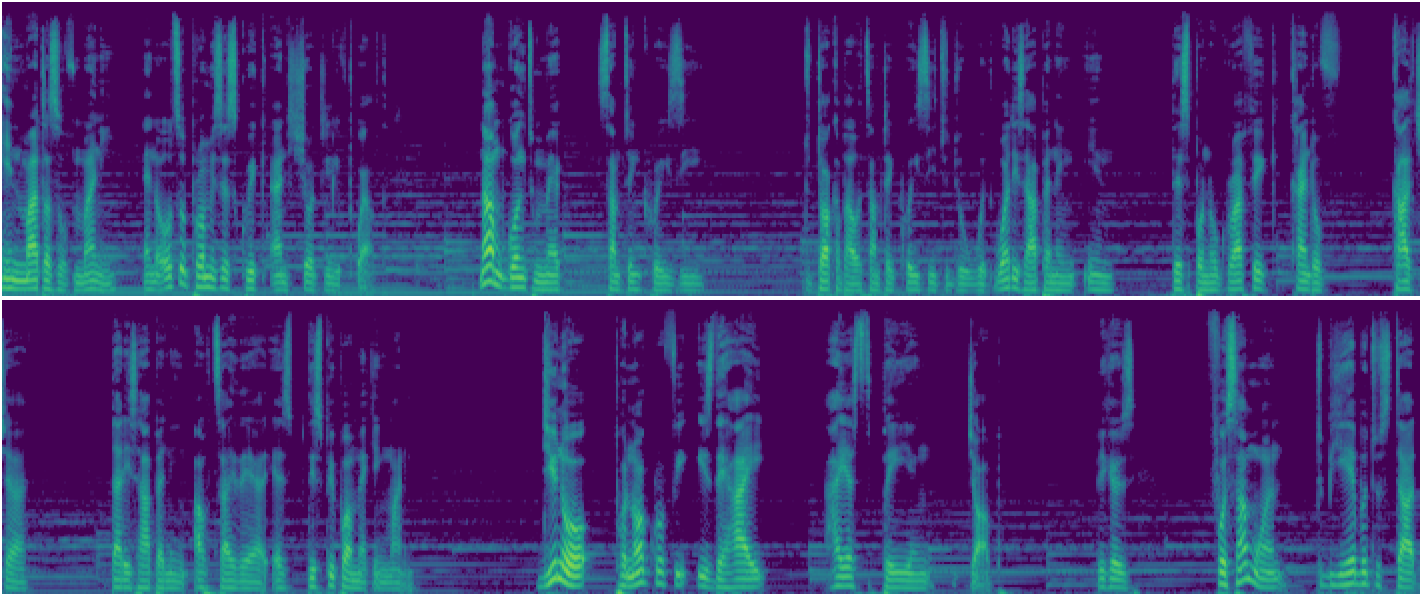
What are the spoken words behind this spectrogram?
in matters of money and also promises quick and short-lived wealth now i'm going to make something crazy to talk about something crazy to do with what is happening in this pornographic kind of culture that is happening outside there as these people are making money. Do you know pornography is the high highest paying job? Because for someone to be able to start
